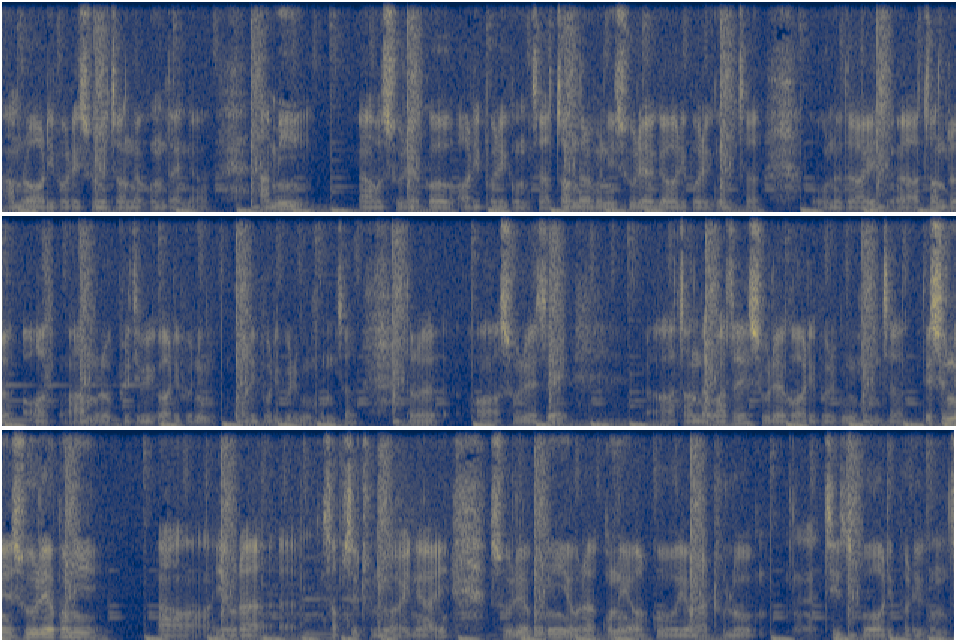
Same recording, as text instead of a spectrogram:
हाम्रो वरिपरि सूर्य चन्द्र घुम्दैन हामी अब सूर्यको वरिपरि घुम्छ चन्द्र पनि सूर्यकै वरिपरि घुम्छ हुनु त है। चन्द्र हाम्रो पृथ्वीको वरिपरि वरिपरि पनि घुम्छ। तर सूर्य चाहिँ चन्द्रमा चाहिँ सूर्यको वरिपरि पनि घुम्छ। त्यसरी नै सूर्य पनि एउटा सबसे ठुलो होइन है। सूर्य पनि एउटा कुनै अर्को एउटा ठुलो चिजको वरिपरि घुम्छ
